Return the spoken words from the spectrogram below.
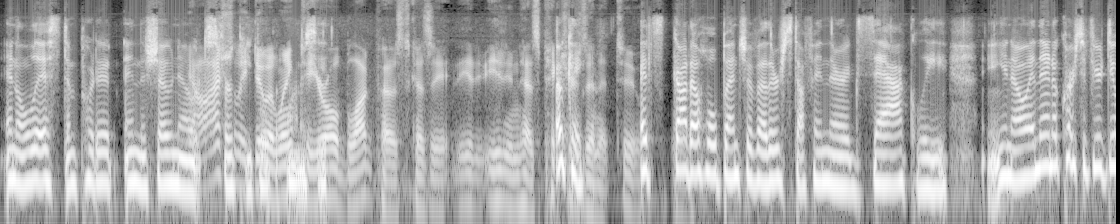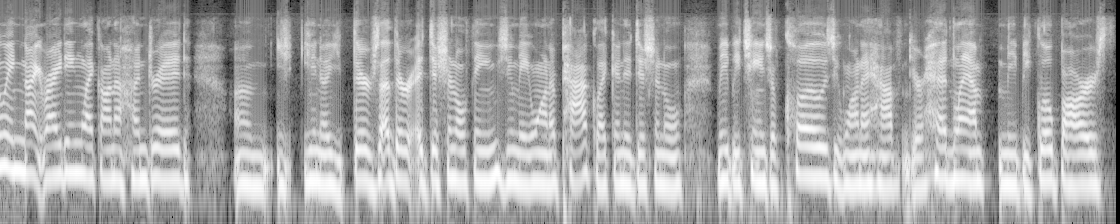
in a list and put it in the show notes. I'll actually do a link to your old blog post because it, it, even has pictures okay. in it too. It's got a whole bunch of other stuff in there, exactly. You know, and then of course, if you're doing night riding like on a hundred, um, you, you, know, there's other additional things you may want to pack, like an additional maybe change of clothes. You want to have your headlamp, maybe glow bars,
